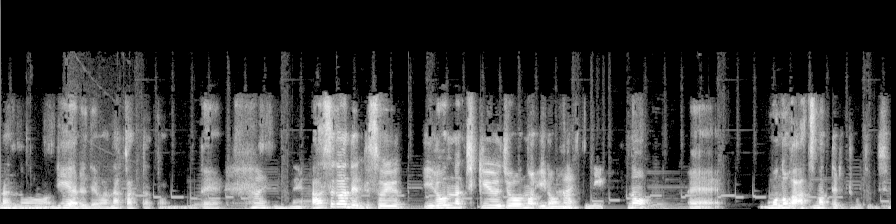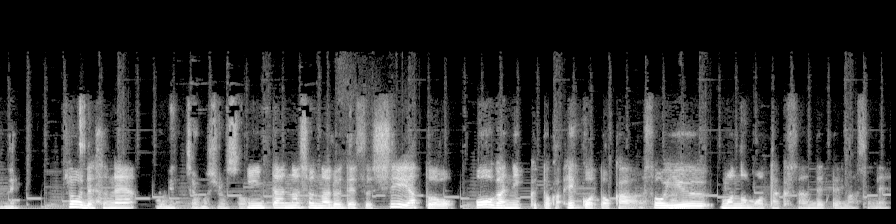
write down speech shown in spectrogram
あうんのうんリアルではなかったと思うので、はい。ね、アースガーデンってそういういろんな地球上のいろんな国の、えーものが集まってるってことですよね。そうですね。めっちゃ面白そう。インターナショナルですし、あと、オーガニックとかエコとか、そういうものもたくさん出てますね。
